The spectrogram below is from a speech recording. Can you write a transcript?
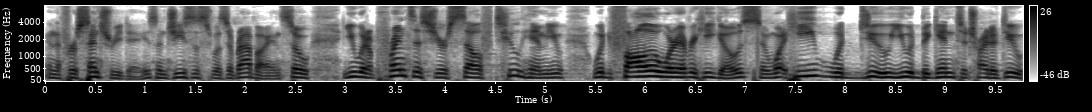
in the first century days, and Jesus was a rabbi. And so you would apprentice yourself to him. You would follow wherever he goes, and what he would do, you would begin to try to do.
